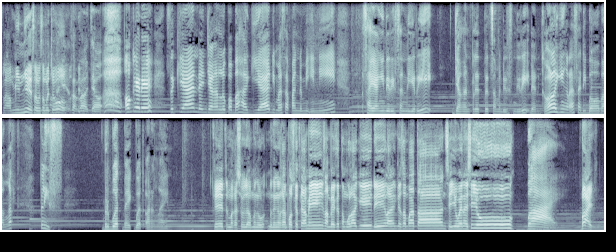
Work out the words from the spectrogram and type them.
Kelaminnya sama-sama cowok. Sama cowok. Oke deh, sekian dan jangan lupa bahagia di masa pandemi ini. Sayangi diri sendiri, jangan pelit-pelit sama diri sendiri dan kalau lagi ngerasa di bawah banget, please berbuat baik buat orang lain. Oke, terima kasih sudah mendengarkan podcast kami. Sampai ketemu lagi di lain kesempatan. See you when I see you. Bye. Bye.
